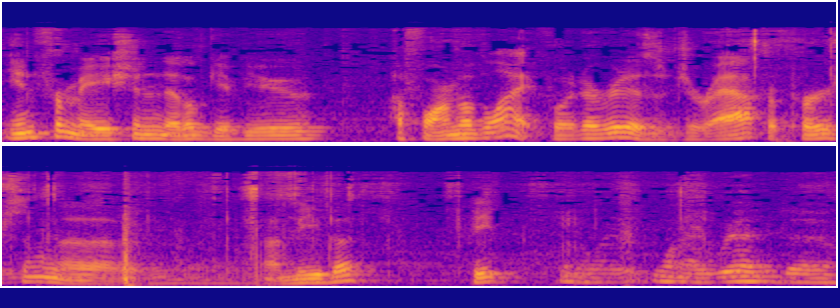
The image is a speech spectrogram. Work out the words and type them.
information that'll give you a form of life, whatever it is a giraffe, a person, a amoeba. Pete? You know, when I read um,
